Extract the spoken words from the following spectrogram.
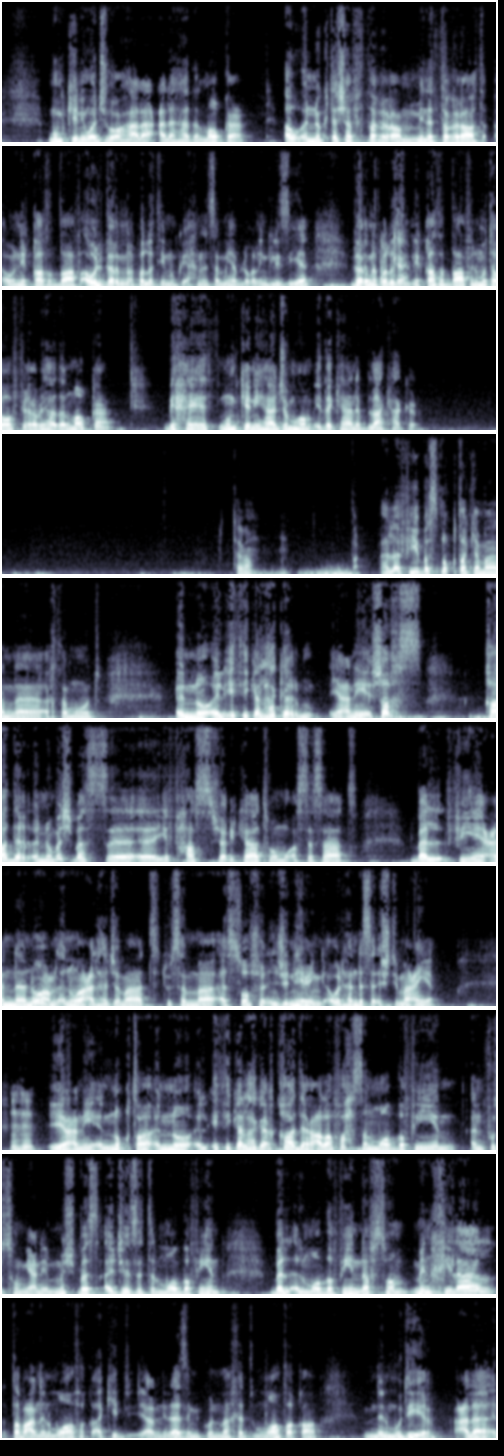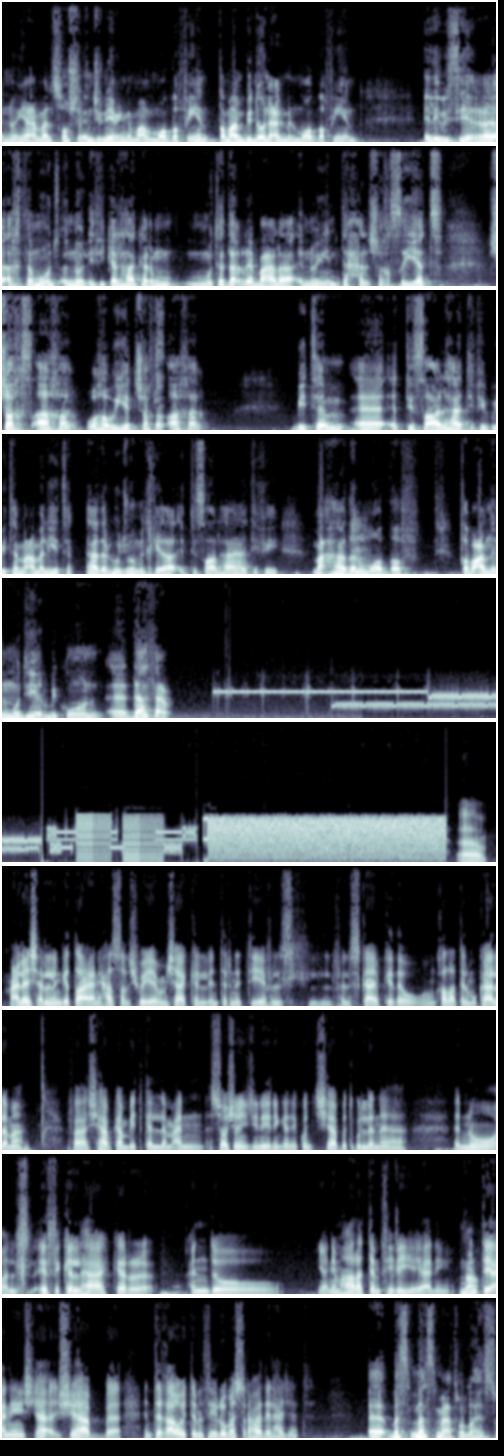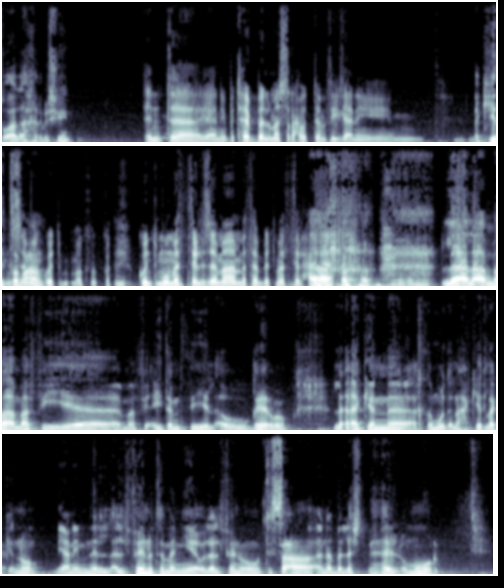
ممكن يوجهه على على هذا الموقع أو إنه اكتشف ثغرة من الثغرات أو نقاط الضعف أو ال vulnerability ممكن إحنا نسميها باللغة الإنجليزية vulnerability نقاط الضعف المتوفرة بهذا الموقع بحيث ممكن يهاجمهم إذا كان black hacker تمام. طيب هلأ في بس نقطة كمان آه، أخ ثمود إنه ال ethical hacker يعني شخص قادر إنه مش بس آه، آه، يفحص شركات ومؤسسات بل في عندنا نوع من أنواع الهجمات تسمى ال social engineering أو الهندسة الاجتماعية. يعني النقطة إنه ال ethical hacker قادر على فحص الموظفين أنفسهم يعني مش بس أجهزة الموظفين بل الموظفين نفسهم من خلال طبعا الموافقة أكيد يعني لازم يكون ماخذ موافقة من المدير على إنه يعمل social engineering مع الموظفين طبعا بدون علم الموظفين اللي بيصير أخ ثمود إنه ال ethical hacker متدرب على إنه ينتحل شخصية شخص آخر وهوية شخص آخر. بيتم آه، اتصال هاتفي بيتم عملية هذا الهجوم من خلال اتصال هاتفي مع هذا الموظف. طبعا المدير بيكون آه، دافع معليش على الانقطاع يعني حصل شوية مشاكل إنترنتية في في السكايب كذا وانقطعت المكالمة فشهاب كان بيتكلم عن ال social engineering يعني كنت شهاب بتقول لنا إنه ال ethical hacker عنده يعني مهارات تمثيلية يعني نعم. أنت يعني شهاب أنت غاوي تمثيل ومسرح وهذه الحاجات؟ أه بس ما سمعت والله السؤال اخر شيء أنت يعني بتحب المسرح والتمثيل يعني أكيد طبعا زمان كنت كنت ممثل زمان مثلا بتمثل حاجات؟ لا لا ما ما في ما في أي تمثيل أو غيره. لكن أخ ثمود أنا حكيت لك إنه يعني من 2008 أو 2009 أنا بلشت بهاي الأمور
